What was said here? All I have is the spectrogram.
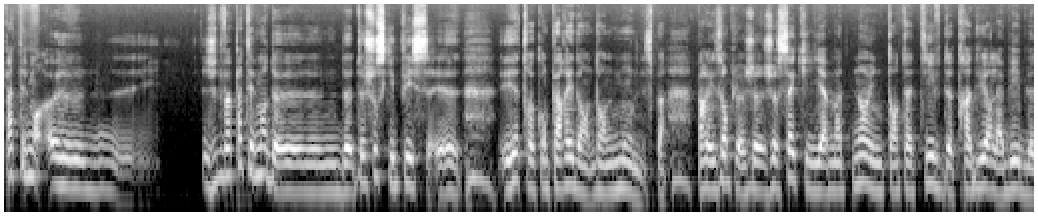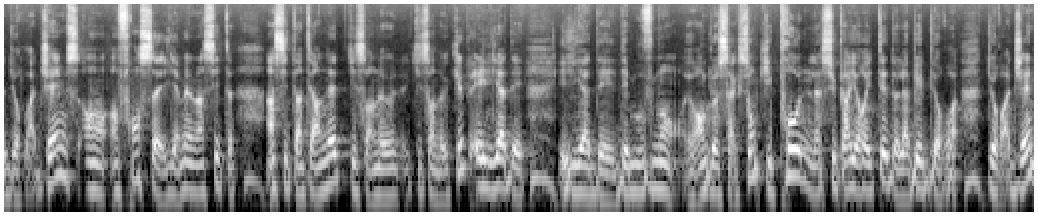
pas tellement. Euh, je ne vois pas tellement de, choses qui puissent euh, être comparées dans, le monde, n'est-ce pas? Par exemple, je, sais qu'il y a maintenant une tentative de traduire la Bible du roi James en, français. Il y a même un site, internet qui s'en occupe, et il y a des, mouvements anglo-saxons qui prônent la supériorité de la Bible du roi, du roi James,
